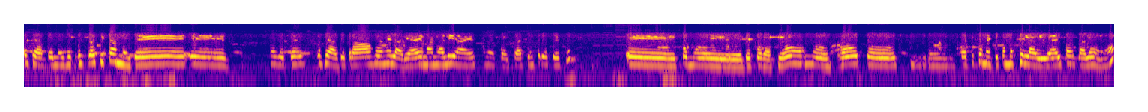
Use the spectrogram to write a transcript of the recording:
O sea, pues nosotros prácticamente, eh, nosotros, o sea, yo trabajo en el área de manualidades en el cual se hacen procesos eh, como de decoración, los rotos, mm, prácticamente como que la vida del pantalón, ¿no?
